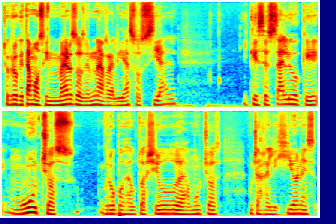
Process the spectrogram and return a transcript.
Yo creo que estamos inmersos en una realidad social y que eso es algo que muchos grupos de autoayuda, muchos, muchas religiones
